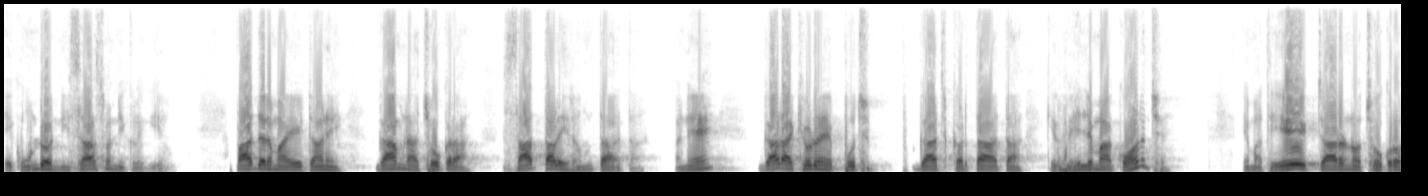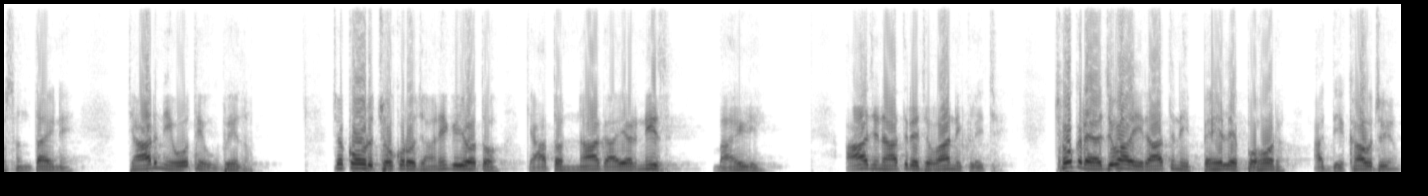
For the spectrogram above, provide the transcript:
એક ઊંડો નિશાસો નીકળી ગયો. પાદરમાં એ ટાણે ગામના છોકરા સાત તાળી રમતા હતા અને ગાળા ખેડૂને પૂછગાછ કરતા હતા કે વેલમાં કોણ છે? એમાંથી એક ચારનો છોકરો સંતાઈને ઝાડની ઓથે ઊભેલો ચકોર છોકરો જાણી ગયો હતો કે આ તો નાગ આયરની જ બાયડી. આજ નાત્રે જવા નીકળી છે. છોકરે અજવાળી રાતની પહેલે પહોર આ દેખાવ જોયો.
